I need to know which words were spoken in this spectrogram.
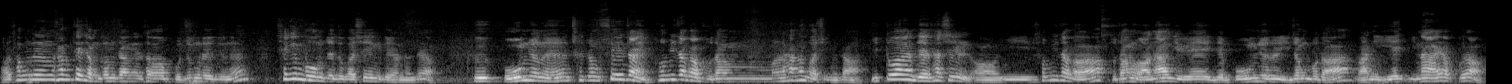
어, 성능 상태 점검장에서 보증을 해주는 책임보험 제도가 시행이 되었는데요. 그 보험료는 최종 수혜자인 소비자가 부담을 하는 것입니다. 이 또한 이제 사실 어, 이 소비자가 부담을 완화하기 위해 이제 보험료를 이전보다 많이 이- 인하하였고요.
